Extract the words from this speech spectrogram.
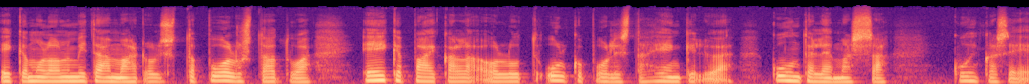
eikä mulla ollut mitään mahdollisuutta puolustautua, eikä paikalla ollut ulkopuolista henkilöä kuuntelemassa, kuinka se,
